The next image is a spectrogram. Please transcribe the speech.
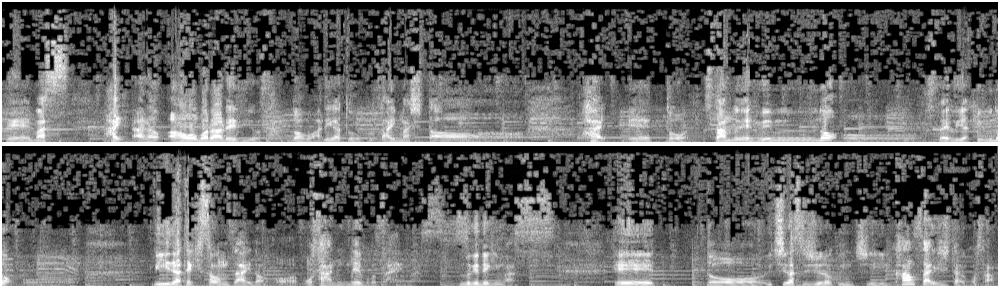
ってます。はい、あら、青原レディオさん、どうもありがとうございました。はい、えー、っと、スタンド FM の、スタイフ野球部のリーダー的存在のお3人でございます。続けていきます。えー、っと、1月16日、関西ジタラコさん。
